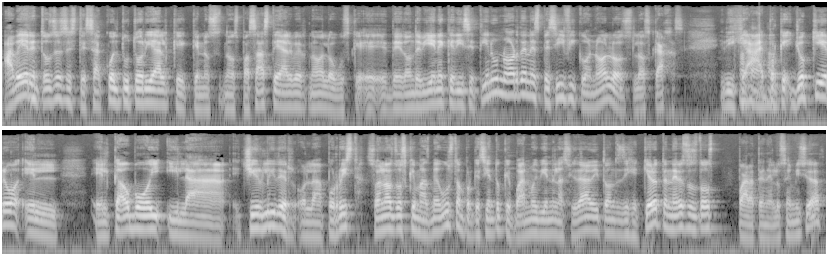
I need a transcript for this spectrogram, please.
A ver, entonces, este, saco el tutorial que, que nos, nos, pasaste, Albert, ¿no? Lo busqué, eh, de donde viene, que dice, tiene un orden específico, ¿no? Los, los cajas. Y dije, ay, porque yo quiero el, el cowboy y la cheerleader o la porrista. Son las dos que más me gustan porque siento que van muy bien en la ciudad y entonces dije, quiero tener esos dos para tenerlos en mi ciudad.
